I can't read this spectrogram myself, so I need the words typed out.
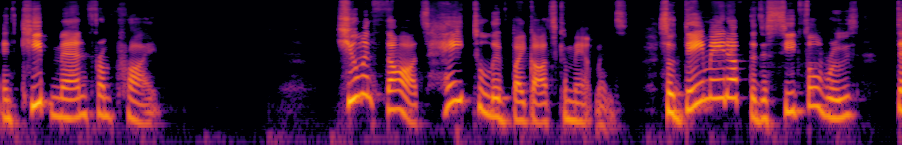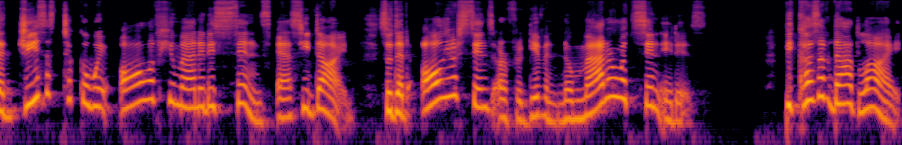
and keep man from pride. Human thoughts hate to live by God's commandments, so they made up the deceitful ruse that Jesus took away all of humanity's sins as he died, so that all your sins are forgiven, no matter what sin it is. Because of that lie,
